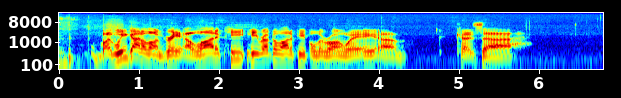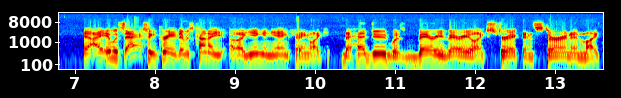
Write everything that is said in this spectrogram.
but we got along great. A lot of he he rubbed a lot of people the wrong way because uh, I, it was actually great. There was kind of a yin and yang thing. Like the head dude was very very like strict and stern and like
